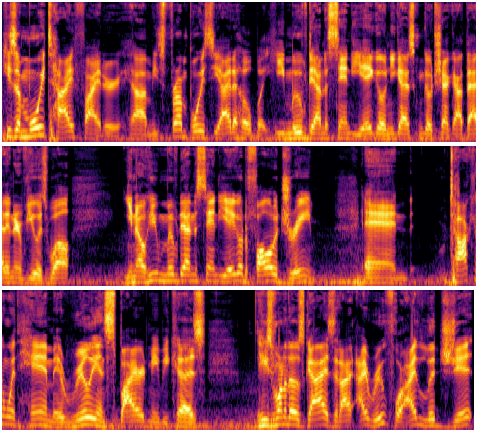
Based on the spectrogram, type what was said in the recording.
He's a Muay Thai fighter. Um, he's from Boise, Idaho, but he moved down to San Diego, and you guys can go check out that interview as well. You know, he moved down to San Diego to follow a dream. And talking with him, it really inspired me because he's one of those guys that I, I root for. I legit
